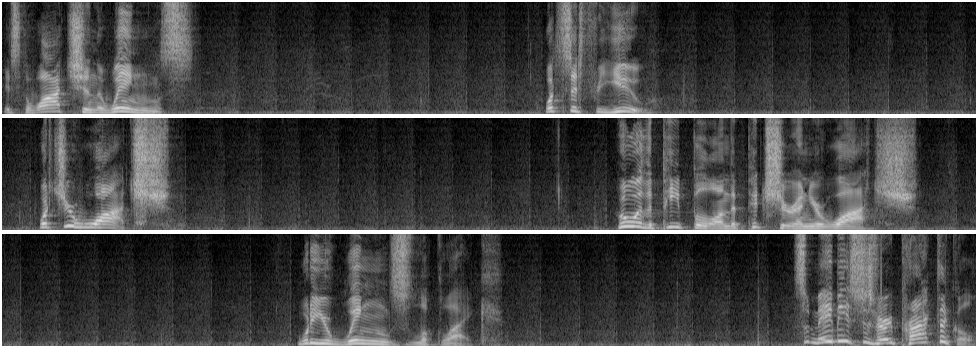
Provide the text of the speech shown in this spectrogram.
it's the watch and the wings. What's it for you? What's your watch? Who are the people on the picture in your watch? What do your wings look like? So maybe it's just very practical.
